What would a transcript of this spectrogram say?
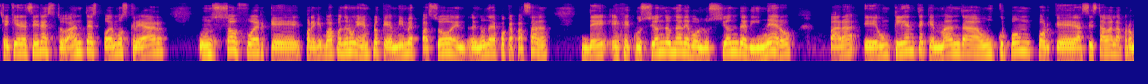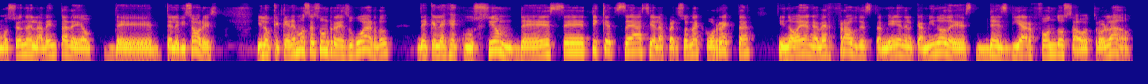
¿Qué quiere decir esto? Antes podemos crear un software que, por ejemplo, voy a poner un ejemplo que a mí me pasó en, una época pasada de ejecución de una devolución de dinero para eh, un cliente que manda un cupón porque así estaba la promoción en la venta de, de televisores. Y lo que queremos es un resguardo de que la ejecución de ese ticket sea hacia la persona correcta y no vayan a haber fraudes también en el camino de desviar fondos a otro lado.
